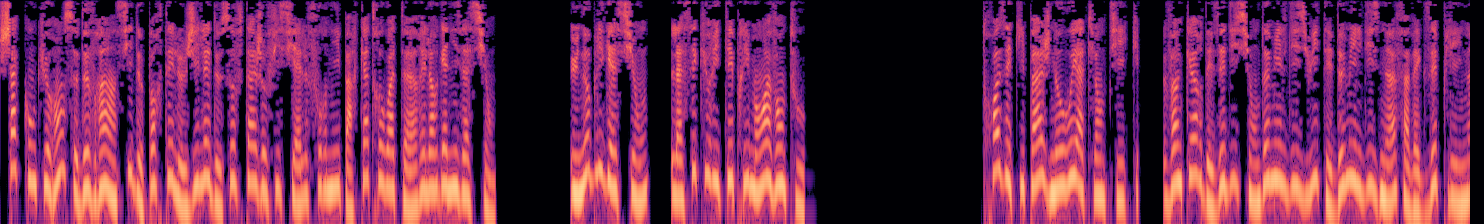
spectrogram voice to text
Chaque concurrent se devra ainsi de porter le gilet de sauvetage officiel fourni par 4 Water et l'organisation. Une obligation, la sécurité primant avant tout. Trois équipages Noé Atlantique, vainqueurs des éditions 2018 et 2019 avec Zeppelin,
